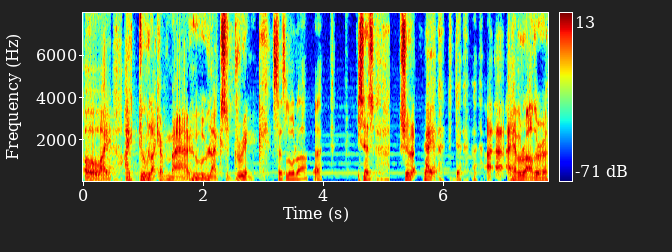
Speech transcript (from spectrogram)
Oh, I, I do like a man who likes a drink. Says Lord Arthur. He says, "Should I? I, I, I have a rather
